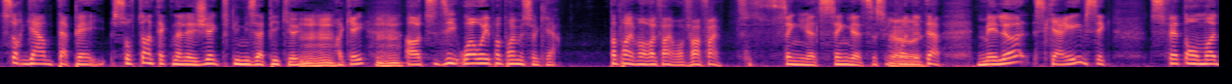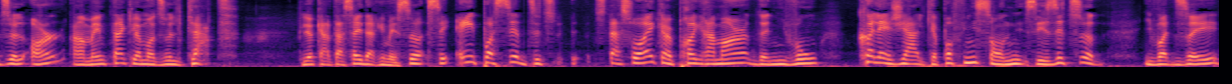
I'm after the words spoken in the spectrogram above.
tu regardes ta paye, surtout en technologie avec toutes les mises à pied qu'il y a eu. OK? Alors tu dis "Ouais ouais, pas de problème monsieur le client." Pas de problème, on va le faire, on va le faire. Tu signes le, tu signes le, c'est sur le Ah ouais. table. Mais là, ce qui arrive, c'est que tu fais ton module 1 en même temps que le module 4. Puis là, quand tu essaies d'arrimer ça, c'est impossible. Tu t'assoirais avec un programmeur de niveau collégial qui a pas fini son, ses études. Il va dire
